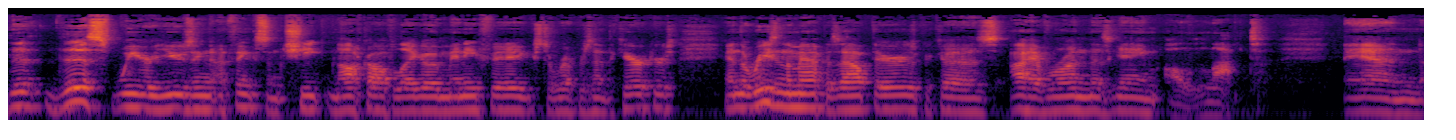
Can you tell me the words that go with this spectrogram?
th- this we are using, I think, some cheap knockoff Lego minifigs to represent the characters. And the reason the map is out there is because I have run this game a lot. And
